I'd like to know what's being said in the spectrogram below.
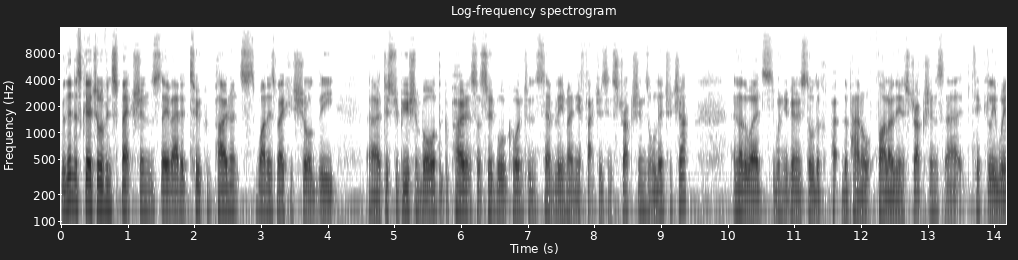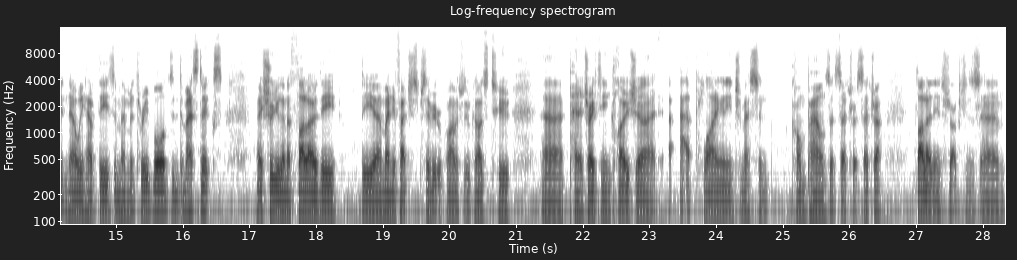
Within the schedule of inspections, they've added two components. One is making sure the uh, distribution board, the components are suitable according to the assembly manufacturer's instructions or literature. In other words, when you're going to install the, the panel, follow the instructions. Uh, particularly with, now we have these Amendment 3 boards in domestics. Make sure you're going to follow the, the uh, manufacturer specific requirements with regards to uh, penetrating enclosure, applying any intumescent compounds, etc. etc. Follow the instructions um,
